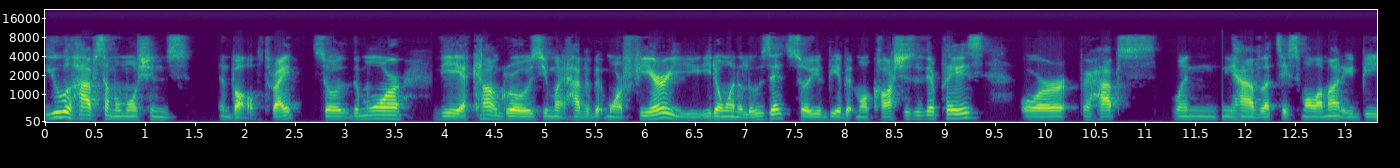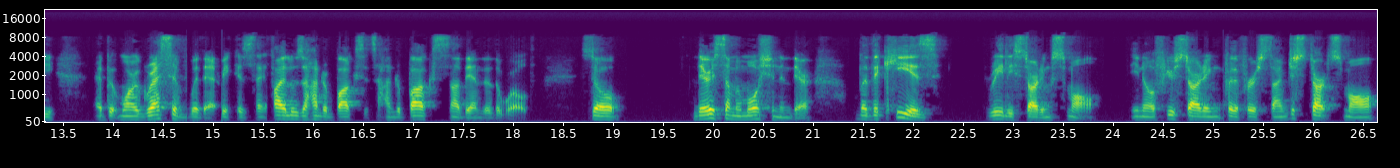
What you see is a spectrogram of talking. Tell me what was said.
you will have some emotions involved, right? So the more the account grows, you might have a bit more fear. You, you don't want to lose it. So you'd be a bit more cautious with your plays. Or perhaps when you have, let's say, small amount, you'd be a bit more aggressive with it because if I lose a hundred bucks, it's a hundred bucks. It's not the end of the world. So there is some emotion in there, but the key is really starting small. You know, if you're starting for the first time, just start small.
